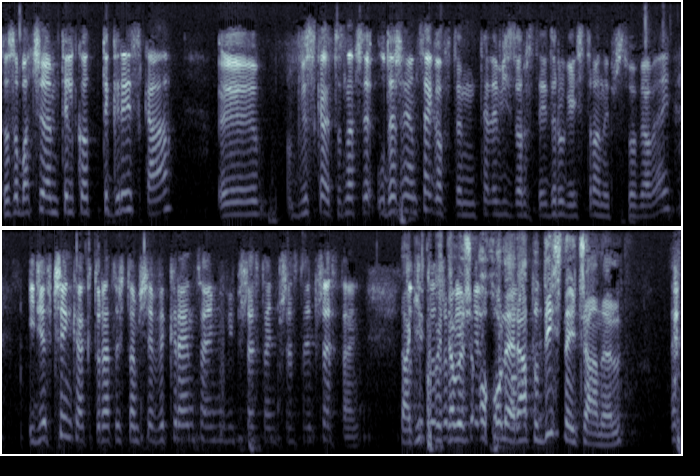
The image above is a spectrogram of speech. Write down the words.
to zobaczyłem tylko tygryska, y, wyska- to znaczy uderzającego w ten telewizor z tej drugiej strony przysłowiowej i dziewczynka, która coś tam się wykręca i mówi przestań, przestań, przestań. Tak, To i powiedziałeś, o cholera, to Disney Channel.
